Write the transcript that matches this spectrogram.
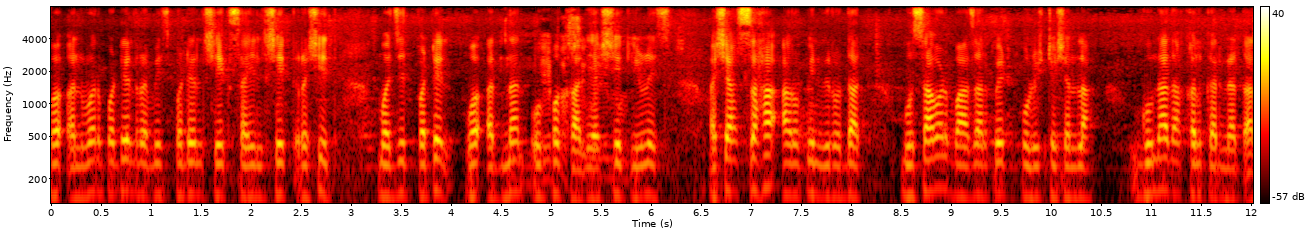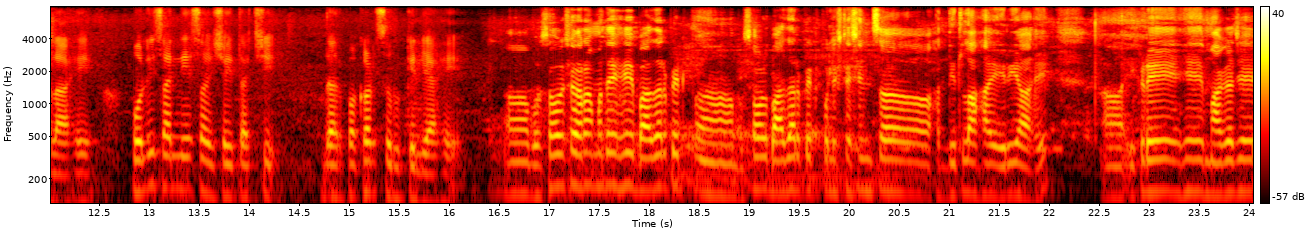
व अनवर पटेल रमीज पटेल शेख साहिल शेख रशीद मस्जिद पटेल व अदनान उर्फ खालिया शेख युनिस अशा सहा आरोपींविरोधात भुसावळ बाजारपेठ पोलीस स्टेशनला गुन्हा दाखल करण्यात आला आहे. पोलिसांनी संशयिताची धरपकड सुरू केली आहे. भुसावळ शहरामध्ये हे बाजारपेठ भुसावळ बाजारपेठ पोलीस स्टेशनचा हद्दीतला हा एरिया आहे. इकडे हे मागं जे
